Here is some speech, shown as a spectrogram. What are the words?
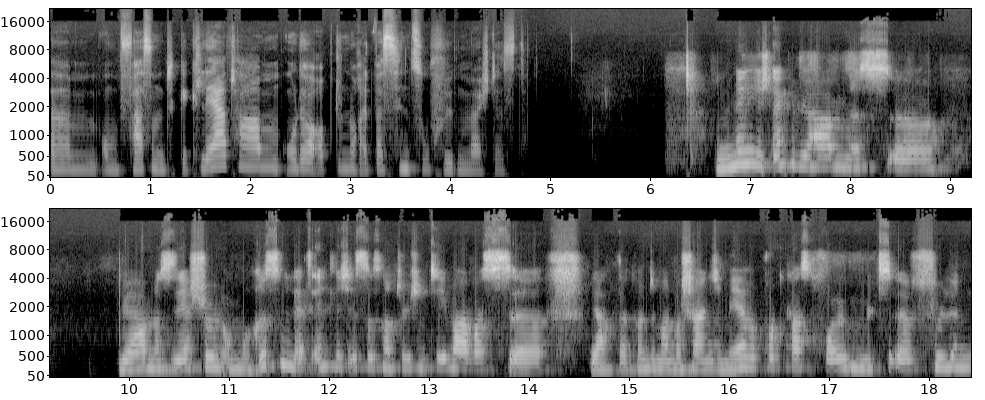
ähm, umfassend geklärt haben oder ob du noch etwas hinzufügen möchtest. Nee, ich denke, wir haben es äh, wir haben es sehr schön umrissen. Letztendlich ist es natürlich ein Thema, was, äh, ja, da könnte man wahrscheinlich mehrere Podcast-Folgen mit äh, füllen.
